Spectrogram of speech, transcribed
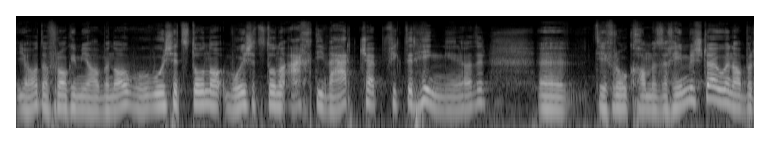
ja, da frage ich mich aber wo, wo, ist jetzt da noch, wo ist jetzt da noch echte Wertschöpfung dahinter? Oder? Äh, die Frage kann man sich immer stellen, aber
